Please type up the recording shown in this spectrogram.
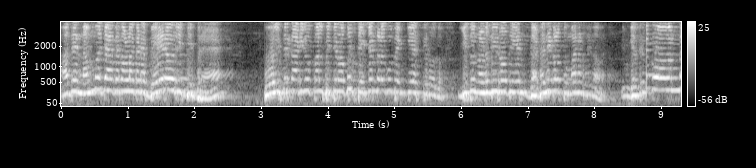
ಅದೇ ನಮ್ಮ ಜಾಗದೊಳಗಡೆ ಬೇರೆಯವರು ಇದ್ದಿದ್ರೆ ಪೊಲೀಸರ ಗಾಡಿಗೂ ಕಲ್ ಬಿದ್ದಿರೋದು ಸ್ಟೇಷನ್ಗಳಿಗೂ ಬೆಂಕಿ ಹತ್ತಿರೋದು. ಇದು ನಡೆದಿರೋದು ಏನ್ ಘಟನೆಗಳು ತುಂಬಾ ನಡೆದಿದ್ದಾವೆ? ಗೋವನ್ನ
